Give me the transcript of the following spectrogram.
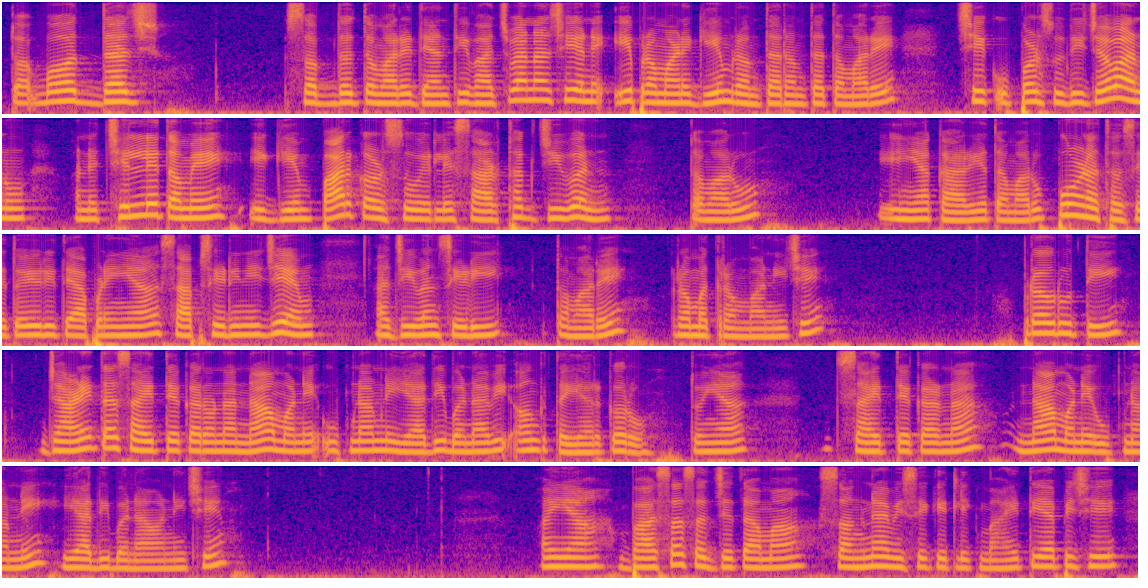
તો આ બધા જ શબ્દ તમારે ધ્યાનથી વાંચવાના છે અને એ પ્રમાણે ગેમ રમતા રમતા તમારે છેક ઉપર સુધી જવાનું અને છેલ્લે તમે એ ગેમ પાર કરશો એટલે સાર્થક જીવન તમારું અહીંયા કાર્ય તમારું પૂર્ણ થશે. તો એ રીતે આપણે અહીંયા સાપસીડીની જેમ આ જીવનસીડી તમારે રમત રમવાની છે. પ્રવૃત્તિ, જાણીતા સાહિત્યકારોના નામ અને ઉપનામની યાદી બનાવી અંક તૈયાર કરો. તો અહીંયા સાહિત્યકારના નામ અને ઉપનામની યાદી બનાવવાની છે. અહીંયા ભાષા સજ્જતામાં સંજ્ઞા વિશે કેટલીક માહિતી આપી છે.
